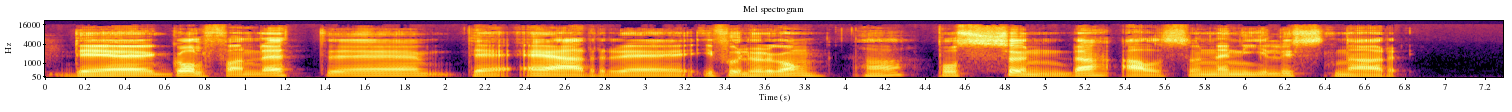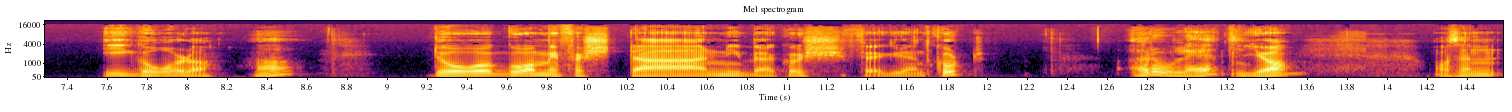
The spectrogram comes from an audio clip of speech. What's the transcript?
det golfandet, eh, det är eh, i full igång. Ja, På söndag, alltså när ni lyssnar igår då, ja. då går min första nybörjarkurs för grönt kort. Roligt. Ja. Och sen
